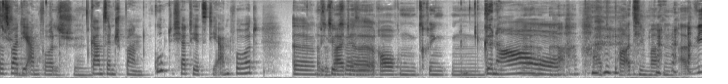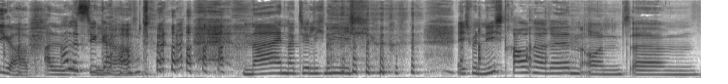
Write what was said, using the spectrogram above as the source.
das war die Antwort. Schön. Ganz entspannt. Gut, ich hatte jetzt die Antwort. Äh, also weiter rauchen, trinken. Genau. Äh, Party machen. Wie gehabt. Alles, alles wie, wie gehabt. gehabt. Nein, natürlich nicht. Ich bin nicht Raucherin und ähm,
